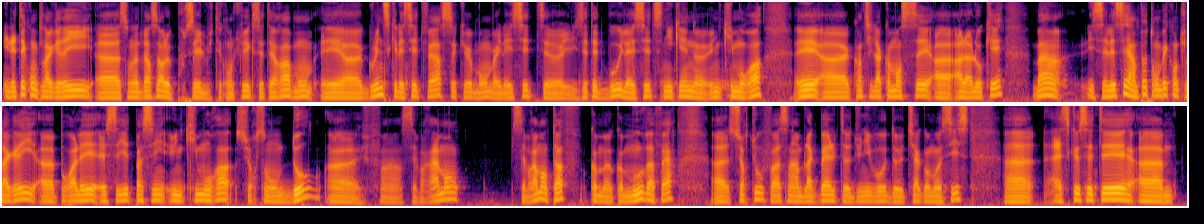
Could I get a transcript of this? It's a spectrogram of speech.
il était contre la grille, son adversaire le poussait, luttait contre lui, etc. Bon, et Green, ce qu'il a essayé de faire, c'est que bon, bah, il a essayé, ils étaient debout, il a essayé de sneaker une, une Kimura, et quand il a commencé à, à la loquer, ben il s'est laissé un peu tomber contre la grille euh, pour aller essayer de passer une Kimura sur son dos. Euh, enfin, c'est vraiment c'est vraiment tough comme, comme move à faire, euh, surtout face à un black belt du niveau de Thiago Mossis. Est-ce que c'était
